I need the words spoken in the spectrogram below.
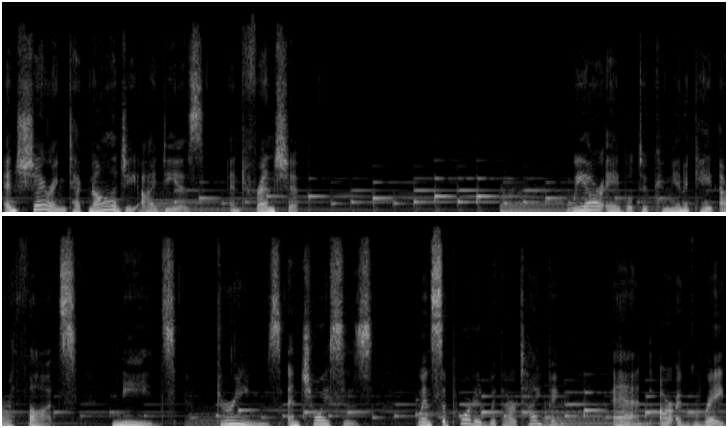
and sharing technology ideas and friendship. We are able to communicate our thoughts, needs, dreams, and choices when supported with our typing and are a great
